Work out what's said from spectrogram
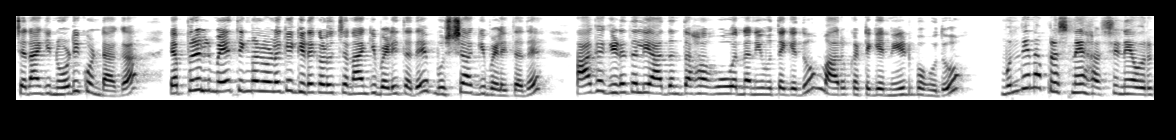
ಚೆನ್ನಾಗಿ ನೋಡಿಕೊಂಡಾಗ ಏಪ್ರಿಲ್, ಮೇ ತಿಂಗಳೊಳಗೆ ಗಿಡಗಳು ಚೆನ್ನಾಗಿ ಬೆಳೀತದೆ ಬುಷ್ ಆಗಿ ಬೆಳೀತದೆ. ಆಗ ಗಿಡದಲ್ಲಿ ಆದಂತಹ ಹೂವನ್ನು ನೀವು ತೆಗೆದು ಮಾರುಕಟ್ಟೆಗೆ ನೀಡಬಹುದು. ಮುಂದಿನ ಪ್ರಶ್ನೆ ಹರ್ಷಿಣಿ ಅವರು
